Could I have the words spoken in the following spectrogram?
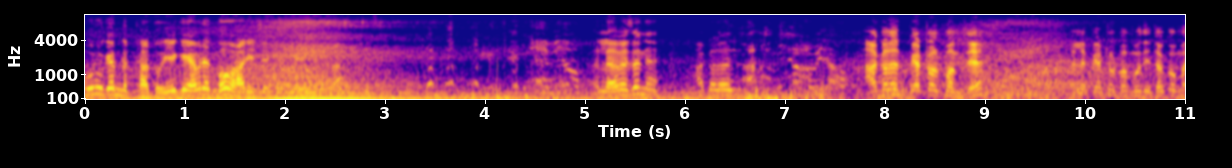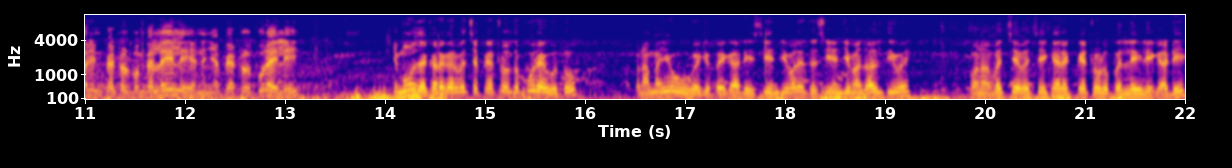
પૂરું કેમ નથી થતું? એ કે એવરેજ બહુ સારી છે. એટલે હવે છે ને આગળ આગળ જ પેટ્રોલ પંપ છે. એટલે પેટ્રોલ પંપ સુધી ધક્કો મારીને પેટ્રોલ પંપે લઈ લઈએ અને અહીંયા પેટ્રોલ પુરાઈ લઈ. એમાં શું છે ખરેખર વચ્ચે પેટ્રોલ તો પુરાયું હતું. પણ આમાં એવું હોય કે ભાઈ ગાડી સીએનજી વાળે તો સીએનજીમાં ચાલતી હોય. પણ વચ્ચે વચ્ચે ક્યારેક પેટ્રોલ ઉપર લઈ લે ગાડી.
